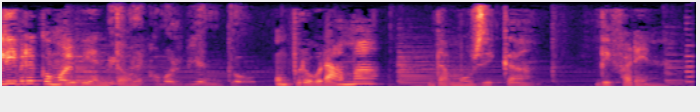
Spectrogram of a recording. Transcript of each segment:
Libre como el viento. Libre como el viento. Un programa de música diferent.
